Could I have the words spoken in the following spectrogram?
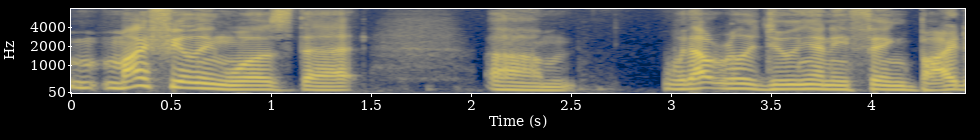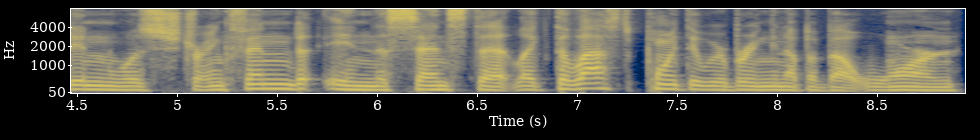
my feeling was that um, without really doing anything, Biden was strengthened in the sense that, like, the last point that we were bringing up about Warren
